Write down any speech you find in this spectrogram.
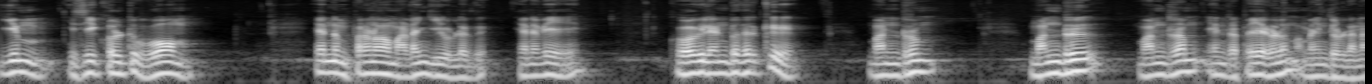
இம் இஸ் ஈக்குவல் டு ஓம் என்னும் பிரணவம் அடங்கியுள்ளது. எனவே கோவில் என்பதற்கு மன்றும் மன்று மன்றம் என்ற பெயர்களும் அமைந்துள்ளன.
